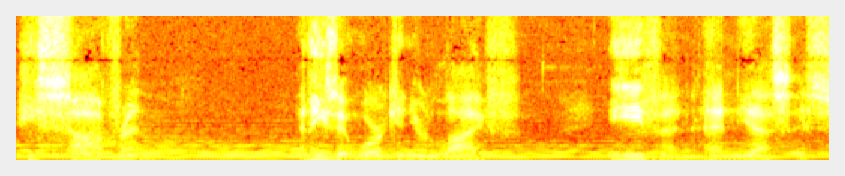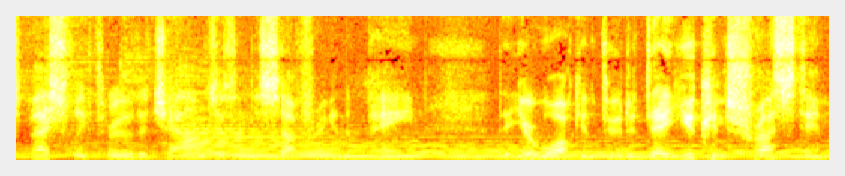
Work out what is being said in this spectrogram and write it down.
He's sovereign, and He's at work in your life, even and yes, especially through the challenges and the suffering and the pain that you're walking through today. You can trust Him.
